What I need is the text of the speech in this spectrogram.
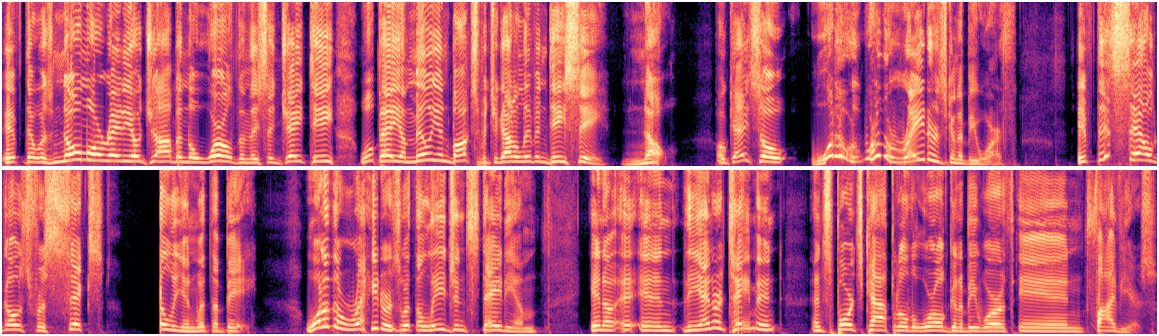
if there was no more radio job in the world, then they said, JT, we'll pay you a million bucks, but you got to live in DC. No. Okay, so what are, what are the Raiders going to be worth? If this sale goes for six billion with the B, what are the Raiders with Allegiant Stadium in a in the entertainment and sports capital of the world going to be worth in five years?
